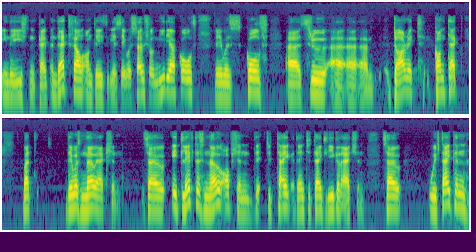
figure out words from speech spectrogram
in the Eastern Cape, and that fell on deaf ears. There were social media calls, there was calls uh, through uh, uh, um, direct contact, but there was no action. So it left us no option th- to take than to take legal action. So we've taken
